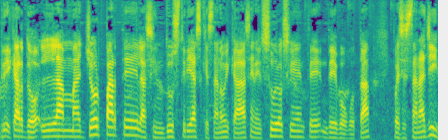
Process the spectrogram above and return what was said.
Ricardo, la mayor parte de las industrias que están ubicadas en el suroccidente de Bogotá, pues están allí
